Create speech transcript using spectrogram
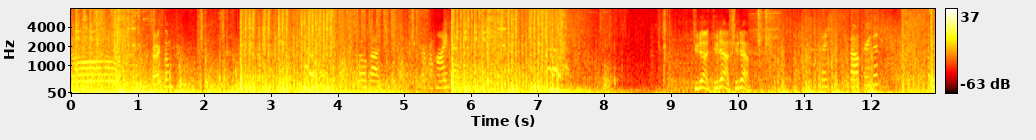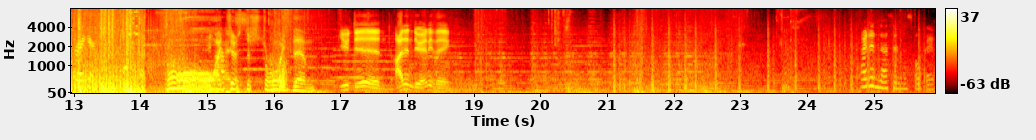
No! Crack them. Oh god. They're behind us. Two down. Two down. Two down. Finish this Valkyrie then? He's right here. Oh, I just destroyed them. You did. I didn't do anything. I did nothing this whole game.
